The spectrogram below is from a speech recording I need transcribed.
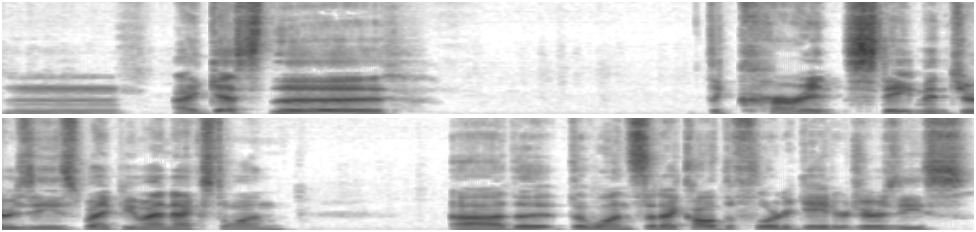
mm, I guess the the current statement jerseys might be my next one. Uh, the the ones that I called the Florida Gator jerseys.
